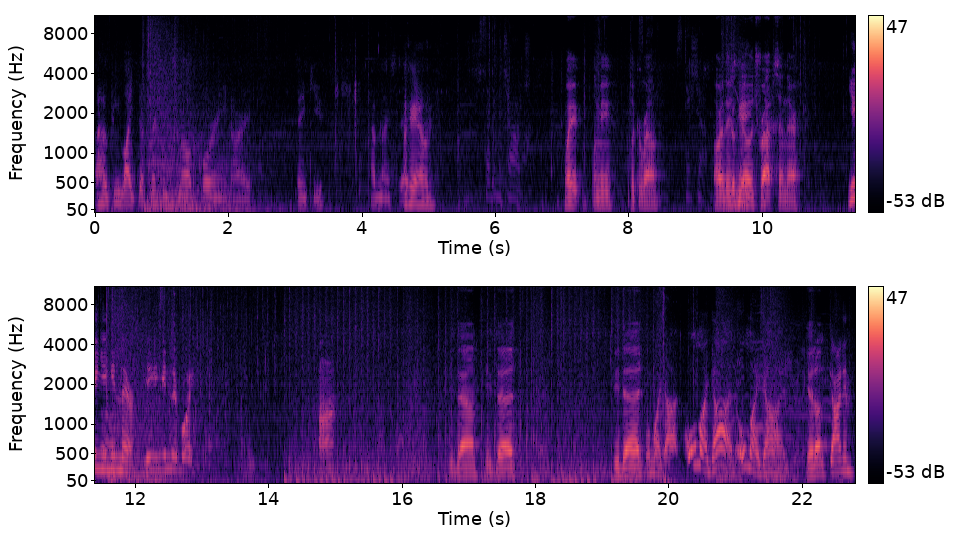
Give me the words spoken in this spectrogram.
I hope you like the freaking smell of chlorine. All right. Thank you. Have a nice day. Okay, Alan. Wait, let me look around. Stay sharp. Alright, there's Okay. no traps in there. Ying ying in there. Ying ying in there, boy. Huh? He's down. He's dead. He dead. Oh my god. Oh my god. Oh my god. Get him. Got him.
